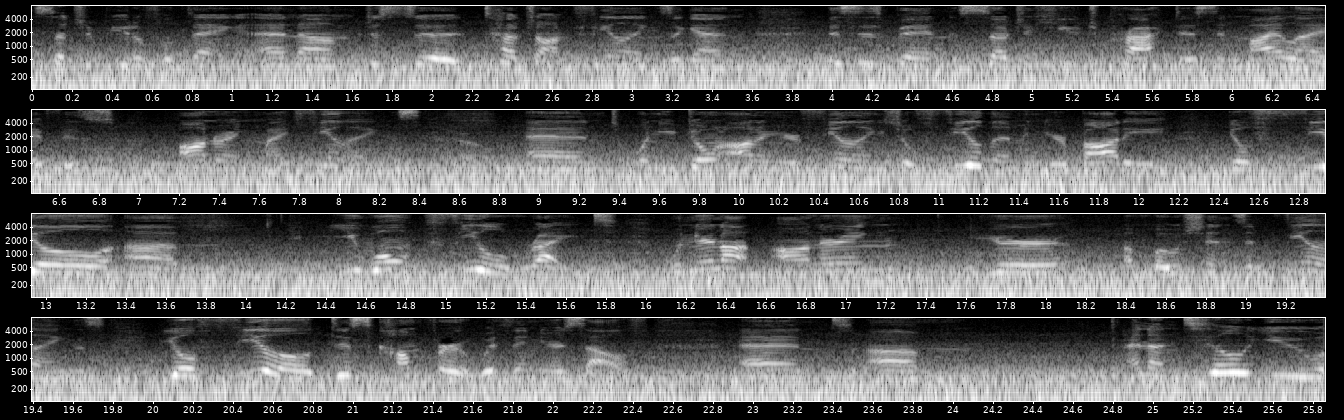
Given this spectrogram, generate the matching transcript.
such a beautiful thing. And um, just to touch on feelings again, this has been such a huge practice in my life is honoring my feelings. Yeah. And when you don't honor your feelings, you'll feel them in your body. You'll feel, um, you won't feel right. When you're not honoring your emotions and feelings, you'll feel discomfort within yourself. And, um, and until you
